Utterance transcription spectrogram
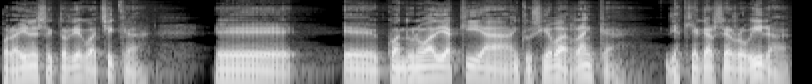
por ahí en el sector de Aguachica. Eh, eh, cuando uno va de aquí a, inclusive a Barranca, de aquí a García Rovira,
